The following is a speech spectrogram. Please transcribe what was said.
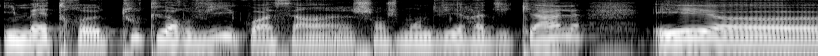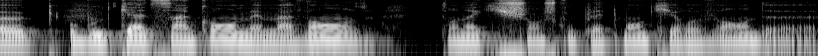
y mettre toute leur vie, quoi. C'est un changement de vie radical. Et euh, au bout de 4-5 ans, même avant, t'en as qui changent complètement, qui revendent. Euh.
